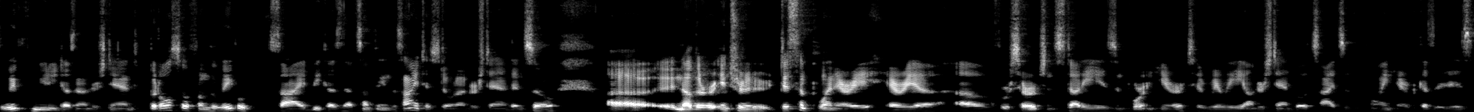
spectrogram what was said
the legal community doesn't understand, but also from the legal side because that's something the scientists don't understand. And so uh, another interdisciplinary area of research and study is important here to really understand both sides of the coin here because it is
